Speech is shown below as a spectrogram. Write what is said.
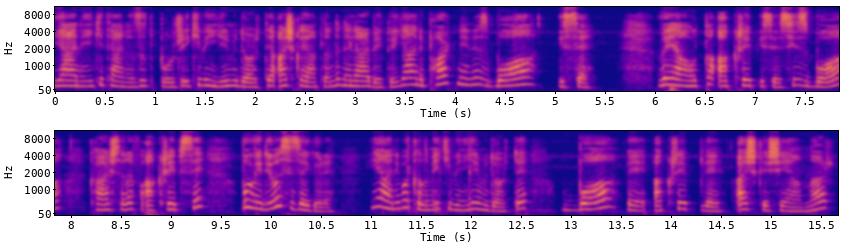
yani iki tane zıt burcu 2024'te aşk hayatlarında neler bekliyor? Yani partneriniz Boğa ise veyahut da Akrep ise siz Boğa, karşı taraf Akrepse bu video size göre. Yani bakalım 2024'te Boğa ve Akrep'le aşk yaşayanlar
